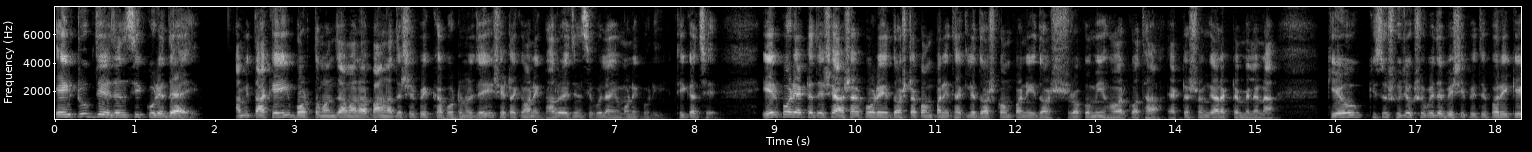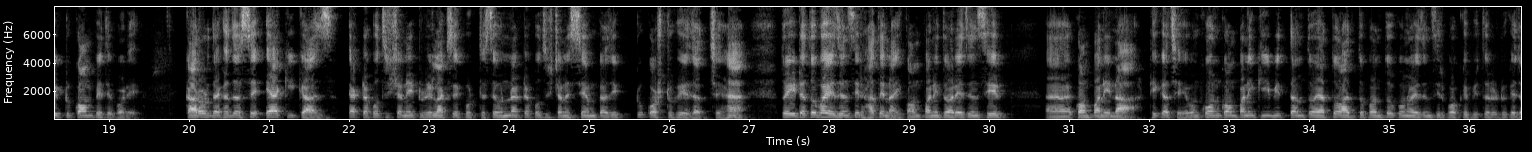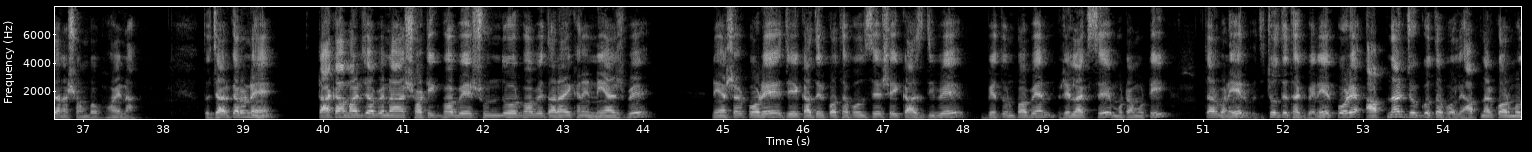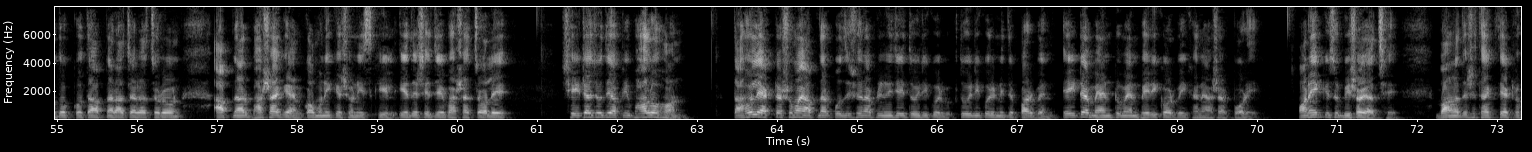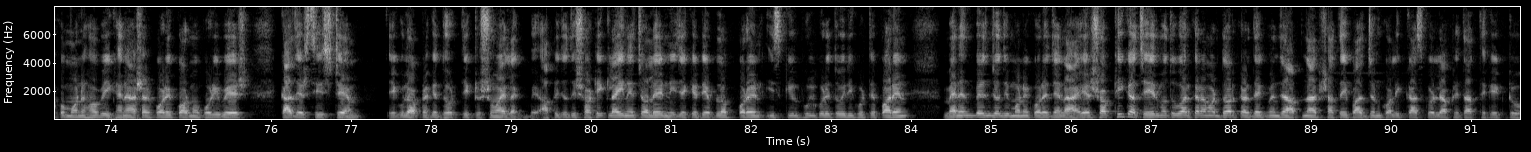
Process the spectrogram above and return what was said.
এইটুক যে এজেন্সি করে দেয়, আমি তাকেই বর্তমান জামানা বাংলাদেশের প্রেক্ষাপট অনুযায়ী সেটাকে অনেক ভালো এজেন্সি বলে আমি মনে করি, ঠিক আছে? এরপরে একটা দেশে আসার পরে দশটা কোম্পানি থাকলে দশ কোম্পানি দশ রকমই হওয়ার কথা। একটার সঙ্গে আর একটা মেলে না। কেউ কিছু সুযোগ সুবিধা বেশি পেতে পারে, কেউ একটু কম পেতে পারে। কারোর দেখা যাচ্ছে একই কাজ, একটা প্রতিষ্ঠানে একটু রিল্যাক্সে করতেছে, অন্য একটা প্রতিষ্ঠানে সেম কাজ, একটু কষ্ট হয়ে যাচ্ছে হ্যাঁ? তো এটা তো ভাই এজেন্সির হাতে নাই। কোম্পানি তো আর এজেন্সির কোম্পানি না, ঠিক আছে? এবং কোন কোম্পানি কি বৃত্তান্ত, এত আদ্যপান্ত কোনো এজেন্সির পক্ষে ভিতরে ঢুকে জানা সম্ভব হয় না। তো যার কারণে টাকা মার যাবে না, সঠিকভাবে, সুন্দরভাবে তারা এখানে নিয়ে আসবে। নিয়ে আসার পরে যে কাজের কথা বলছে, সেই কাজ দিবে, বেতন পাবেন, রিল্যাক্সে মোটামুটি তার মানে এর চলতে থাকবেন। এরপরে আপনার যোগ্যতা বলে, আপনার কর্মদক্ষতা, আপনার আচার আচরণ, আপনার ভাষা জ্ঞান কমিউনিকেশন স্কিল এদেশে যে ভাষা চলে, সেইটা যদি আপনি ভালো হন তাহলে একটা সময় আপনার পজিশন আপনি নিজেই তৈরি করবে, তৈরি করে নিতে পারবেন। এইটা ম্যান টু ম্যান ভেরি করবে এখানে আসার পরে। অনেক কিছু বিষয় আছে। বাংলাদেশে থাকতে একরকম মনে হবে, এখানে আসার পরে কর্মপরিবেশ, কাজের সিস্টেম এগুলো আপনাকে ধরতে একটু সময় লাগবে। আপনি যদি সঠিক লাইনে চলেন, নিজেকে ডেভেলপ করেন স্কিলফুল করে তৈরি করতে পারেন ম্যানেজমেন্ট যদি মনে করে যে না, এর সব ঠিক আছে, এর মতো ওয়ার্কার আমার দরকার, দেখবেন যে আপনার সাথে পাঁচজন কলিগ কাজ করলে আপনি তার থেকে একটু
